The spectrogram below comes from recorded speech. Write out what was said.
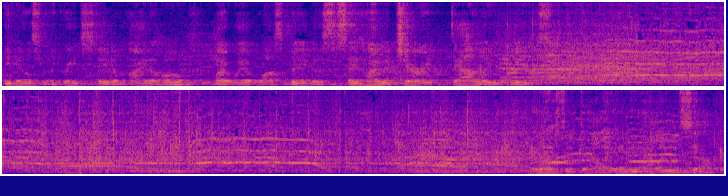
He hails from the great state of Idaho by way of Las Vegas. Say hi to Jared Daley, please. In the alley with Sally.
